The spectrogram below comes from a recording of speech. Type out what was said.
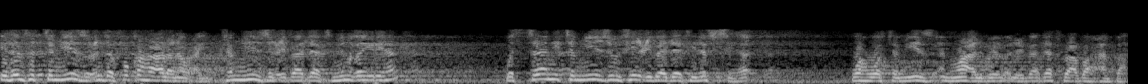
إذن فالتمييز عند الفقهاء على نوعين تمييز العبادات من غيرها والثاني تمييز في العبادات نفسها. وهو تمييز أنواع العبادات بعضها عن بعض.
